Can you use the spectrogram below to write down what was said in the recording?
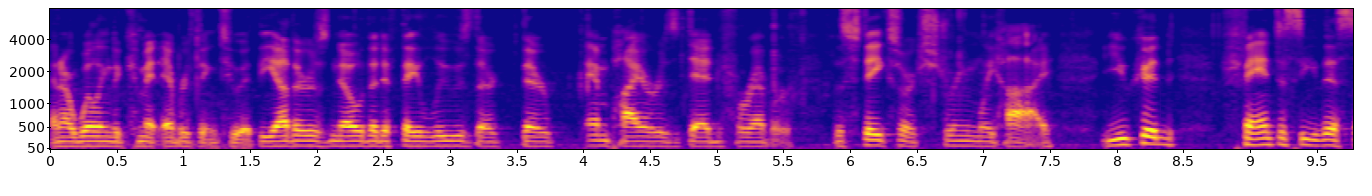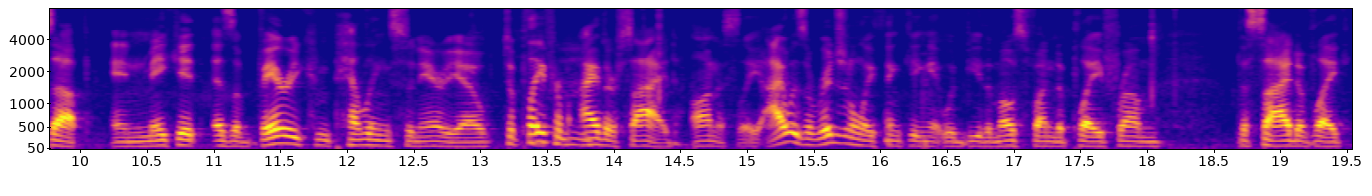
and are willing to commit everything to it. The others know that if they lose their their empire is dead forever. The stakes are extremely high. You could fantasy this up and make it as a very compelling scenario to play from mm-hmm. either side honestly. I was originally thinking it would be the most fun to play from the side of like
